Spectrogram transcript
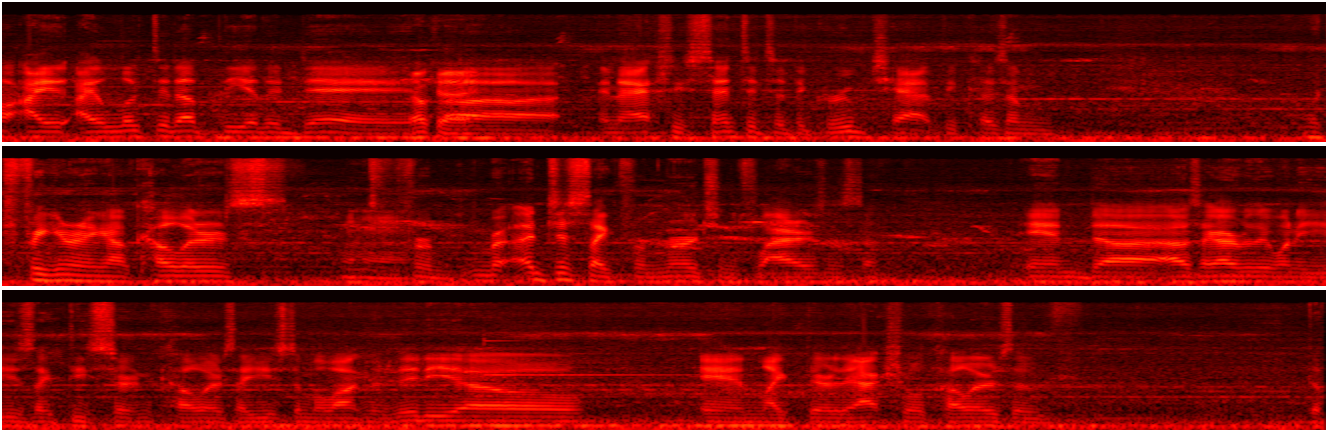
I, I looked it up the other day. Okay. Uh, and I actually sent it to the group chat because I'm we're figuring out colors Mhm. for uh, just like for merch and flyers and stuff. And uh, I was like, I really want to use like these certain colors. I used them a lot in the video, and like they're the actual colors of the,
